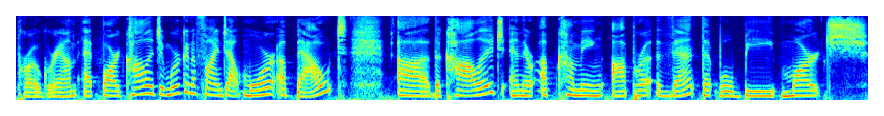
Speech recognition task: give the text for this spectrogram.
program at Bard College, and we're going to find out more about uh, the college and their upcoming opera event that will be March.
